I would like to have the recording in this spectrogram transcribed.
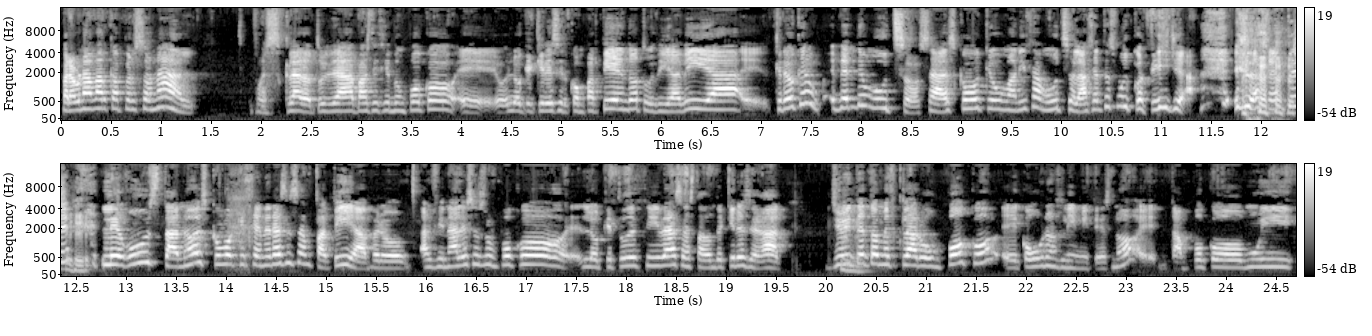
Para una marca personal, pues claro, tú ya vas diciendo un poco eh, lo que quieres ir compartiendo, tu día a día. Eh, creo que vende mucho, o sea, es como que humaniza mucho. La gente es muy cotilla y la gente le gusta, ¿no? Es como que generas esa empatía, pero al final eso es un poco lo que tú decidas hasta dónde quieres llegar. Yo intento mezclar un poco eh, con unos límites, ¿no? tampoco muy,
